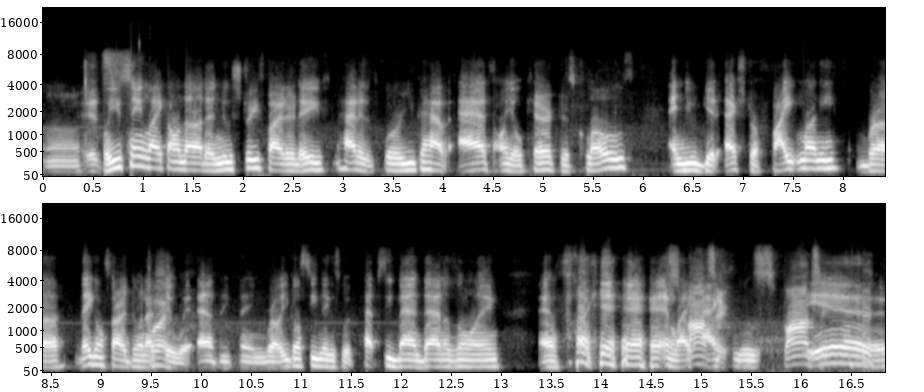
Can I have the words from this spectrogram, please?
mm. Well, you seen like on uh, the new Street Fighter, they had it where you could have ads on your character's clothes and you get extra fight money, bruh. They gonna start doing that What? shit with everything, bro. You gonna see niggas with Pepsi bandanas on and fucking and like Sponsored. actual, sponsored. yeah,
